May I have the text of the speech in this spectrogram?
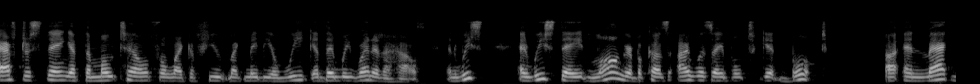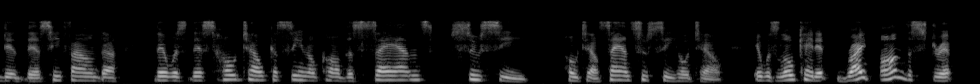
after staying at the motel for like a few, like maybe a week, and then we rented a house. And we and we stayed longer because I was able to get booked. Uh, and Mac did this. He found uh, there was this hotel casino called the Sans Souci Hotel, Sans Souci Hotel. It was located right on the strip,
